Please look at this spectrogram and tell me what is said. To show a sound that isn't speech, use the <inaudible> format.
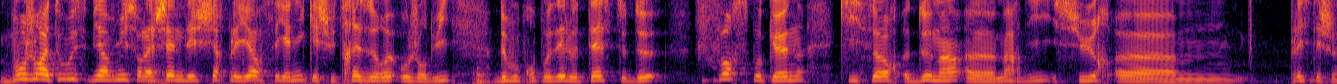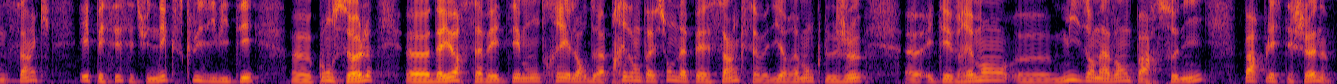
Bonjour à tous, bienvenue sur la chaîne des chers players, c'est Yannick et je suis très heureux aujourd'hui de vous proposer le test de Forspoken qui sort demain euh, mardi sur euh, PlayStation 5 et PC. C'est une exclusivité euh, console. D'ailleurs, ça avait été montré lors de la présentation de la PS5. Ça veut dire vraiment que le jeu était vraiment mis en avant par Sony, par PlayStation.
